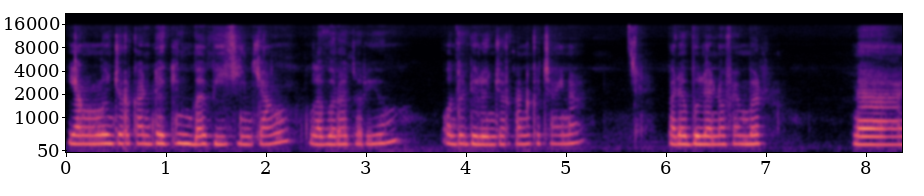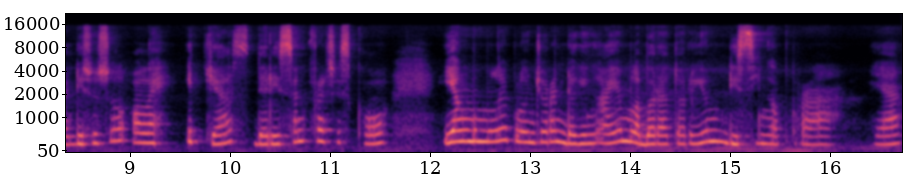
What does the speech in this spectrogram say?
yang meluncurkan daging babi cincang laboratorium untuk diluncurkan ke China pada bulan November. Nah, disusul oleh It Just dari San Francisco yang memulai peluncuran daging ayam laboratorium di Singapura ya.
